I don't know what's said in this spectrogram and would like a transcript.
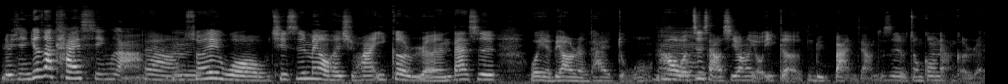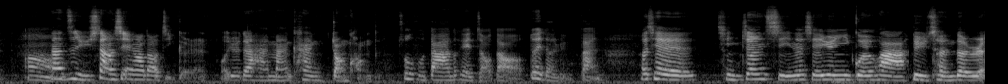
旅行就是要开心啦，对啊，嗯、所以我其实没有很喜欢一个人，但是我也不要人太多，嗯、然后我至少希望有一个旅伴，这样就是总共两个人。嗯，那至于上限要到几个人，我觉得还蛮看状况的。祝福大家都可以找到对的旅伴。而且，请珍惜那些愿意规划旅程的人。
